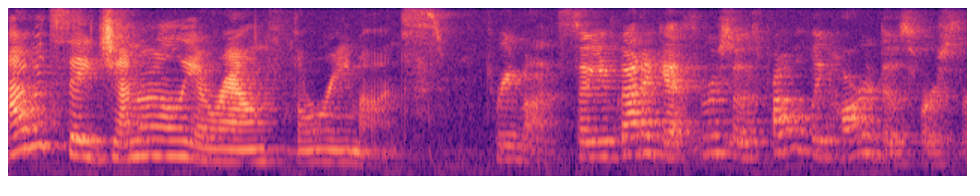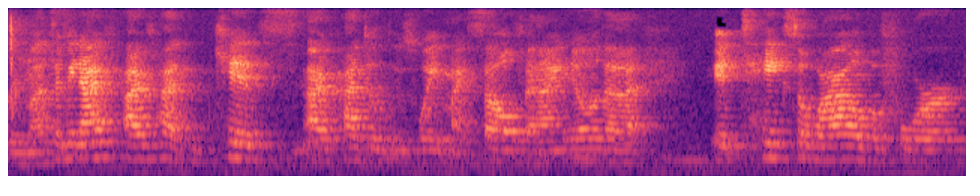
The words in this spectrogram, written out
I would say generally around three months three months. So you've got to get through. So it's probably hard those first three months. I mean, I've, I've had kids, I've had to lose weight myself, and I know that it takes a while before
